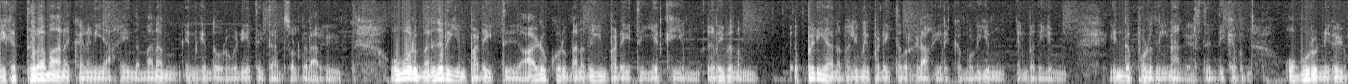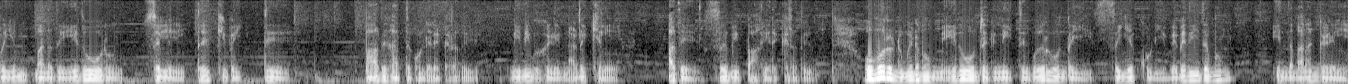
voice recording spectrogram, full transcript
மிக திறமான கணினியாக இந்த மனம் என்கின்ற ஒரு விடயத்தை தான் சொல்கிறார்கள். ஒவ்வொரு மனிதரையும் படைத்து ஆளுக்கு ஒரு மனதையும் படைத்து இயற்கையும் இறைவனும் எப்படியான வலிமை படைத்தவர்களாக இருக்க முடியும் என்பதையும் இந்த பொழுதில் நாங்கள் சிந்திக்கவும். ஒவ்வொரு நிகழ்வையும் மனது ஏதோ ஒரு செல்லில் தேக்கி வைத்து பாதுகாத்து கொண்டிருக்கிறது. நினைவுகளின் அடுக்கில் அது சேமிப்பாக இருக்கிறது. ஒவ்வொரு நிமிடமும் ஏதோ ஒன்றை நினைத்து வேறு ஒன்றை செய்யக்கூடிய விபரீதமும் இந்த மனங்களில்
